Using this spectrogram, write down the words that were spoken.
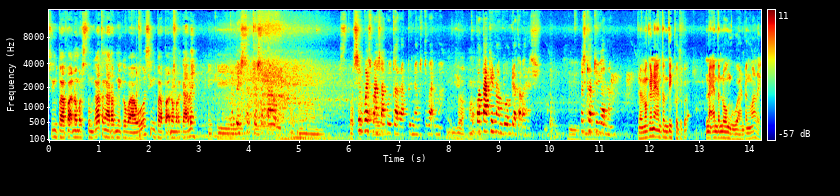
sing bapak nomor setunggal teng ngarep niku wau, sing bapak nomor kalih iki. Lebih sedasa tahun. Hmm. Sing wis Mas aku karabin wis tuwek mah. Iya, heeh. Kok taki nombong ndak gak waras. Hmm. Wis gaduyan nang. Lah mungkin nek enten tiba-tiba nek enten wong ganteng malih.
